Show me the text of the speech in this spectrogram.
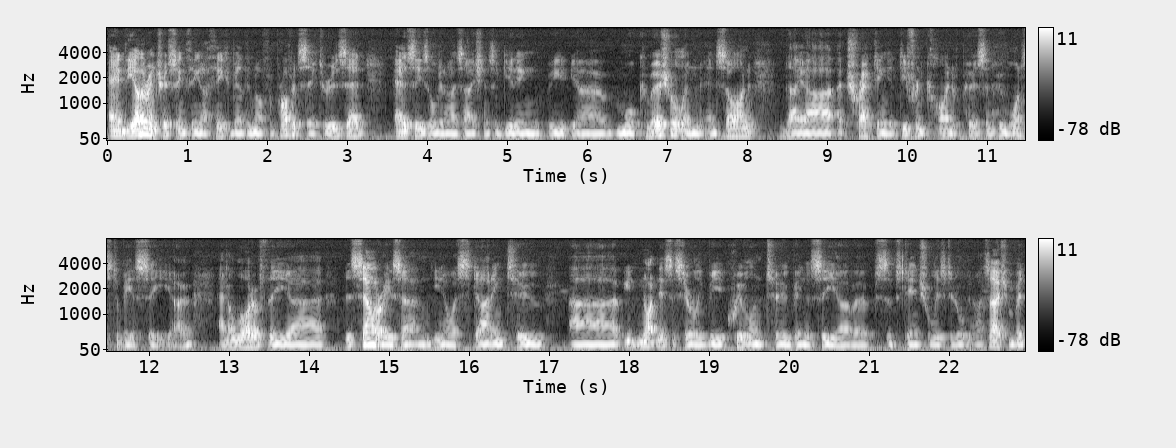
and the other interesting thing I think about the not-for-profit sector is that as these organisations are getting uh, more commercial and, and so on, they are attracting a different kind of person who wants to be a CEO, and a lot of the uh, the salaries, um, you know, are starting to uh, not necessarily be equivalent to being the CEO of a substantial listed organisation, but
